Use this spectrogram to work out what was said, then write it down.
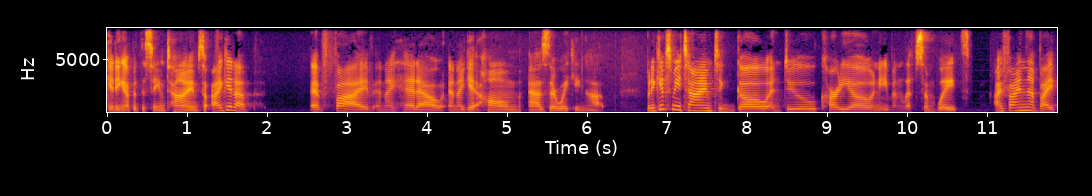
getting up at the same time. So I get up at five and I head out and I get home as they're waking up. But it gives me time to go and do cardio and even lift some weights. I find that by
